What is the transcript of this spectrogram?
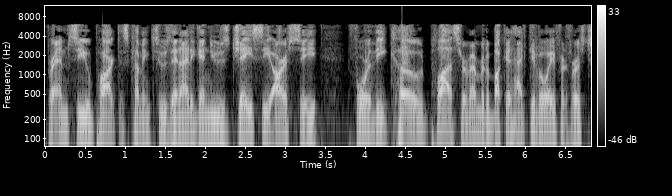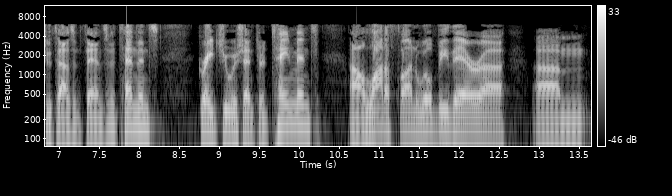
for MCU Park this coming Tuesday night. Again, use JCRC for the code. Plus, remember the bucket hat giveaway for the first 2,000 fans in attendance. Great Jewish entertainment. Uh, a lot of fun. We'll be there uh, um,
